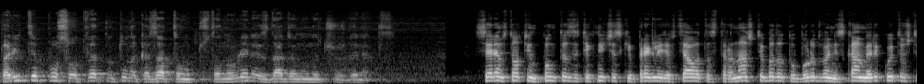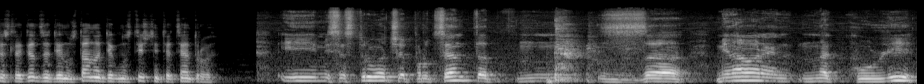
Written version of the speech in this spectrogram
парите по съответното наказателно постановление, издадено на чужденец. 700 пункта за технически прегледи в цялата страна ще бъдат оборудвани с камери, които ще следят за дейността на диагностичните центрове. И ми се струва, че процентът за минаване на коли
